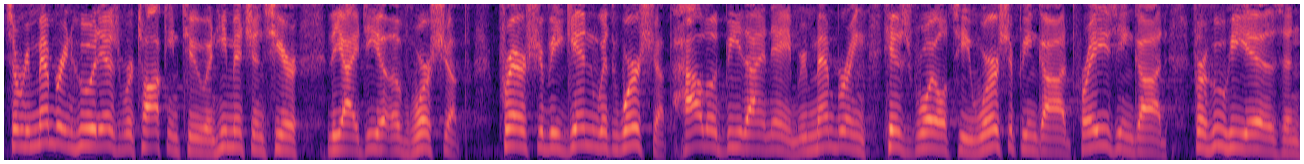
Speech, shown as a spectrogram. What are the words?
So, remembering who it is we're talking to, and he mentions here the idea of worship. Prayer should begin with worship. Hallowed be thy name. Remembering his royalty, worshiping God, praising God for who he is and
